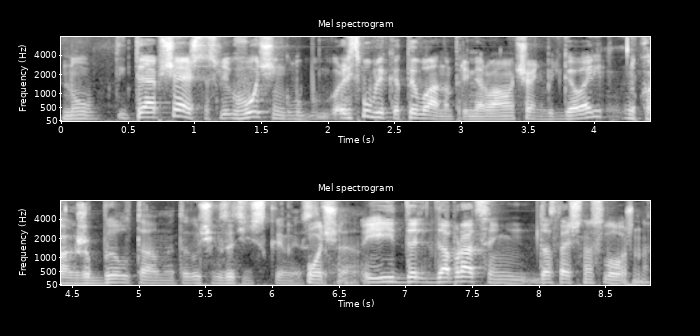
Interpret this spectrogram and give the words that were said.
Ну, ты общаешься с в очень глуб... Республика Тыва, например, вам что-нибудь говорит? Ну, как же, был там, это очень экзотическое место. Очень. Да. И добраться достаточно сложно.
